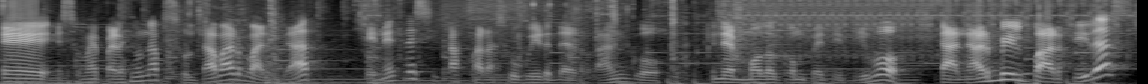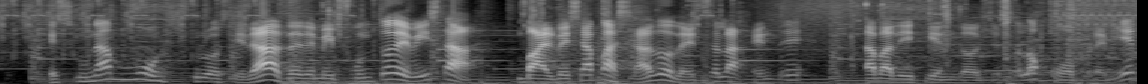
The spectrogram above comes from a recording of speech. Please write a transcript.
Eh, eso me parece una absoluta barbaridad. ¿Qué necesitas para subir de rango en el modo competitivo? ¿Ganar mil partidas? Es una monstruosidad desde mi punto de vista. Valve se ha pasado. De hecho, la gente estaba diciendo, yo solo juego Premier,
